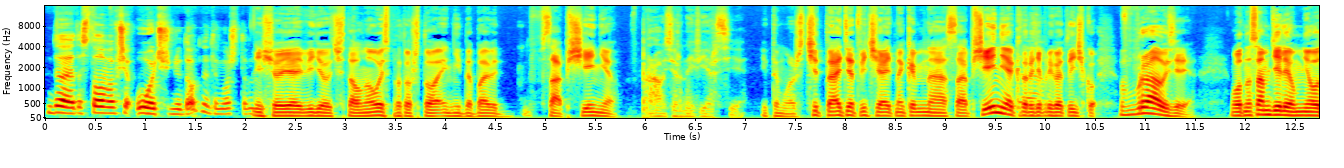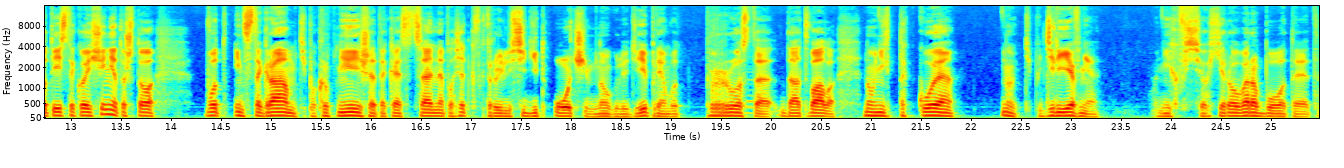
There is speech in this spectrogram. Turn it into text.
Да, это стало вообще очень удобно, ты можешь там... Еще я видел, читал новость про то, что они добавят в сообщение браузерной версии. И ты можешь читать и отвечать на, на сообщения, которые да. тебе приходят в личку, в браузере. Вот на самом деле у меня вот есть такое ощущение, то что вот Инстаграм, типа крупнейшая такая социальная площадка, в которой сидит очень много людей, прям вот просто да. до отвала. Но у них такое, ну, типа деревня. У них все херово работает.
